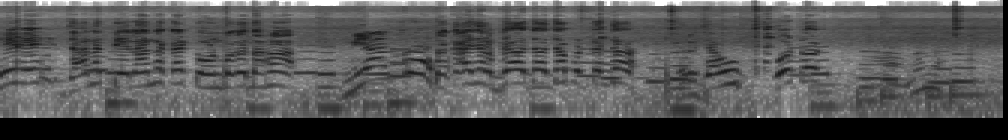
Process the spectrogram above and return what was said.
ए जा ना तेला ना काय तोंड बघत आहा मी आलो रे. तर काय जरा जा जा जा पटकन जा. जाऊ ओट ओट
